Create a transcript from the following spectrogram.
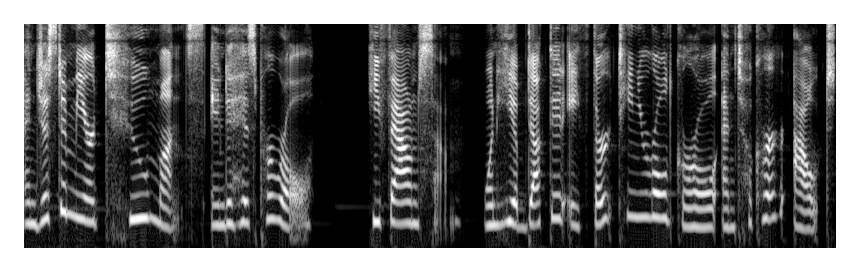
And just a mere two months into his parole, he found some when he abducted a 13 year old girl and took her out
